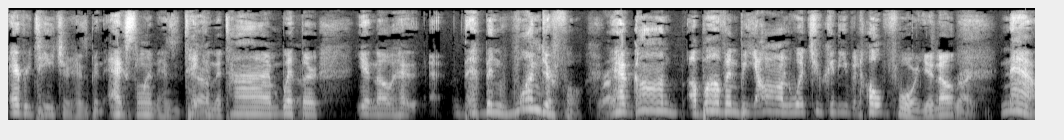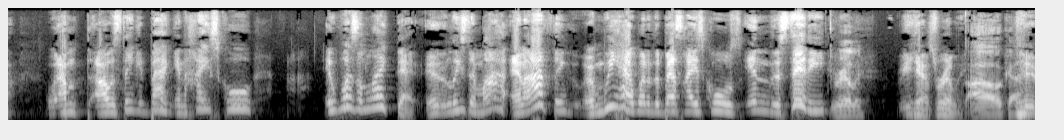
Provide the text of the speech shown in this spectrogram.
every teacher has been excellent has taken Yeah. the time with her you know has, have been wonderful Right. they have gone above and beyond what you could even hope for you know Right. now I'm I was thinking back in high school it wasn't like that. At least in my, and I think, and we had one of the best high schools in the city. really? Yes, really. Oh, okay.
